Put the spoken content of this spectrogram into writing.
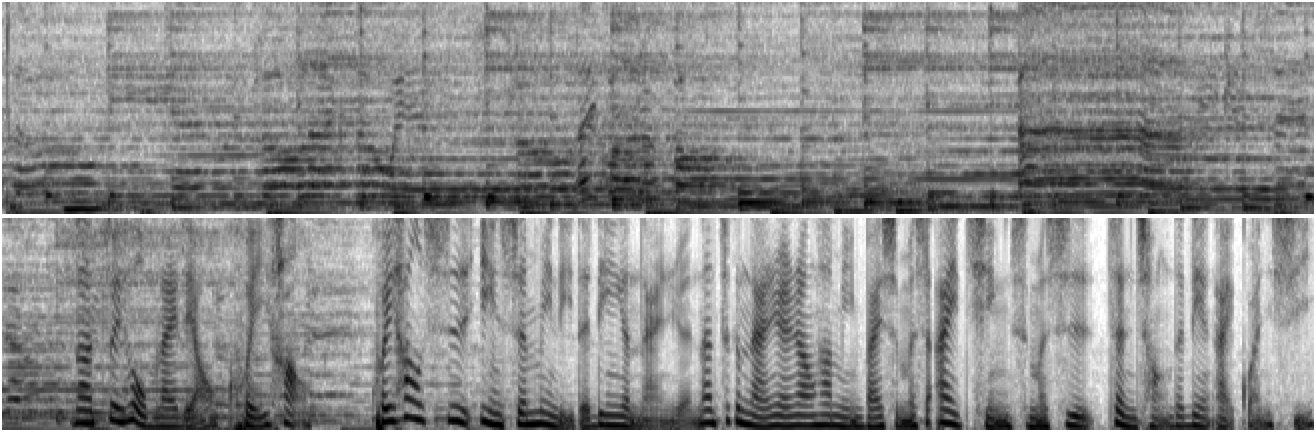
度。那最后我们来聊魁浩，魁浩是印生命里的另一个男人。那这个男人让他明白什么是爱情，什么是正常的恋爱关系。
